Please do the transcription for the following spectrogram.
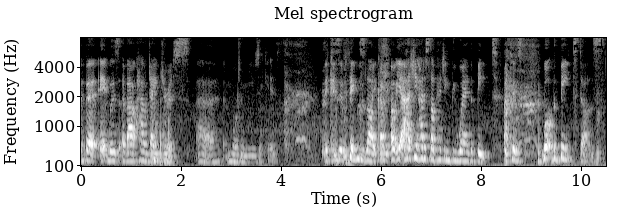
um, but it was about how dangerous uh, modern music is because of things like oh yeah, I actually had a subheading "Beware the beat" because what the beat does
